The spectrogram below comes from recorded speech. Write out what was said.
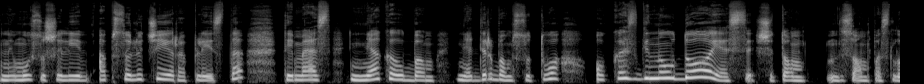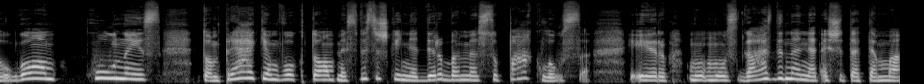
jinai mūsų šalyje absoliučiai yra pleista, tai mes nekalbam, nedirbam su tuo, o kasgi naudojasi šitom visom paslaugom, kūnais, tom prekiam voktom, mes visiškai nedirbame su paklausa. Ir mus gazdina net šitą temą,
